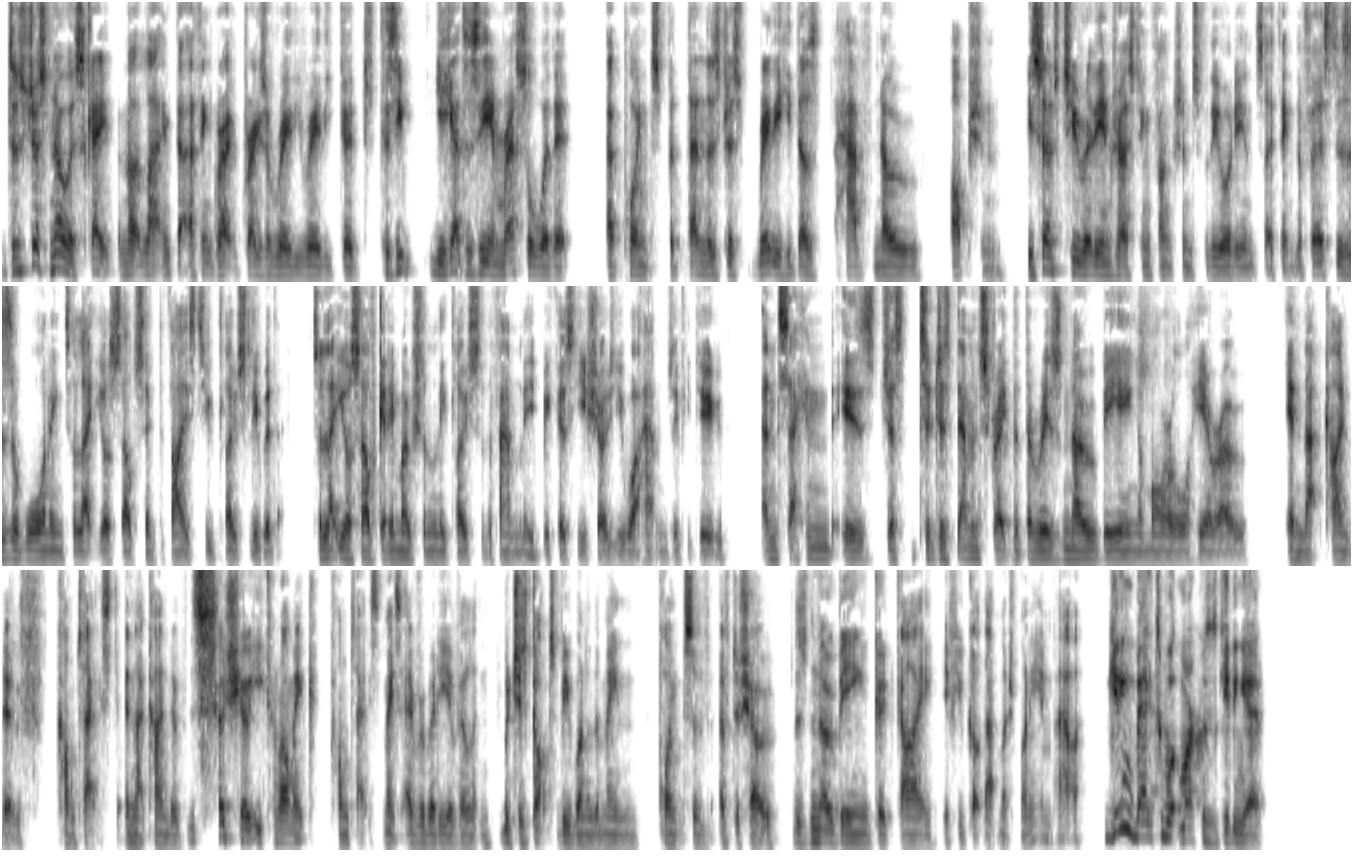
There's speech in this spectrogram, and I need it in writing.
There's just no escape. And like I think Greg's a really, really good because he, you get to see him wrestle with it at points, but then there's just really, he does have no option. He serves two really interesting functions for the audience. I think the first is as a warning to let yourself sympathize too closely with it, to let yourself get emotionally close to the family because he shows you what happens if you do and second is just to just demonstrate that there is no being a moral hero in that kind of context, in that kind of socio-economic context, makes everybody a villain, which has got to be one of the main points of, of the show. There's no being a good guy if you've got that much money and power. Getting back to what Mark was getting at.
